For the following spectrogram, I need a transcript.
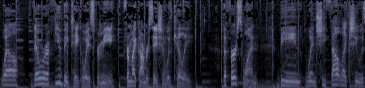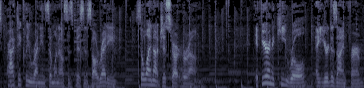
Well, there were a few big takeaways for me from my conversation with Killy. The first one being when she felt like she was practically running someone else's business already, so why not just start her own? If you're in a key role at your design firm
